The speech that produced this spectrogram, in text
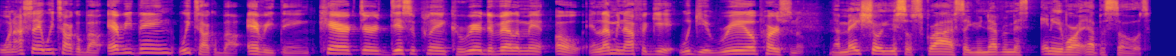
When I say we talk about everything, we talk about everything character, discipline, career development. Oh, and let me not forget, we get real personal. Now make sure you're subscribed so you never miss any of our episodes.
